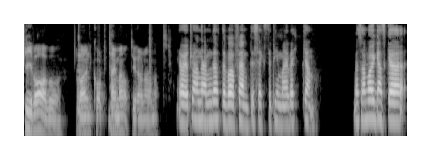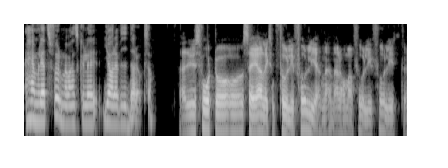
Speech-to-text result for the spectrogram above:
kliva av och ta Mm. en kort time-out och göra något annat. Ja, jag tror han nämnde att det var 50-60 timmar i veckan. Men sen var jag ganska hemlighetsfull med vad han skulle göra vidare också. Det är ju svårt att, säga liksom fullföljer. När, när har man fullföljt eh,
